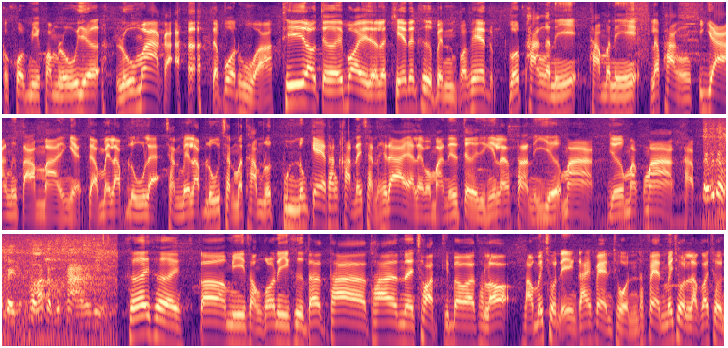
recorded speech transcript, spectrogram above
กับคนมีความรู้เยอะรู้มากอะจะปวดหัว ที่เราเจอบ่อยเจอเคสก็คือเป็นประเภทรถพังอันนี้ทำอันนี้แล้วพังอีกอย่างหนึ่งตามมาอย่างเงี้ยจะไม่รับรู้แหละฉันไม่รับรู้ฉันมาทำรถคุณต้องแก้ทั้งคันให้ฉันให้ได้อะไรประมาณนี้จะเจออย่างนี้ลักษณะนี้เยอะมาก เยอะมากๆครับแล้วไม่ต้องไปทะเลาะกับลูกค้าไหมพี่เคยเคยก็มี 2 กรณีคือถ้าถ้าถ้าในช็อตที่แบบว่าทะเลาะเราไม่ชนเองก็ให้แฟนชน ถ้าแฟนไม่ชนเราก็ชน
